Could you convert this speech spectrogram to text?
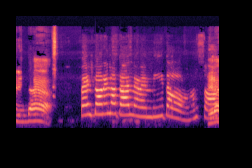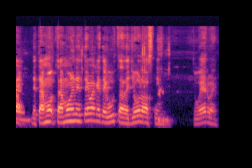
Linda! Perdonen la tarde, bendito. I'm sorry. Mira, estamos, estamos en el tema que te gusta de Joel Austin, tu héroe.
